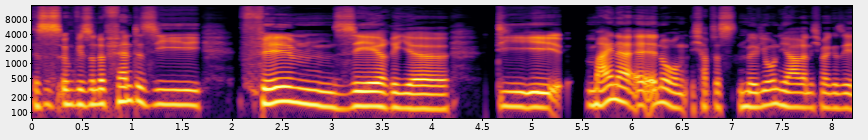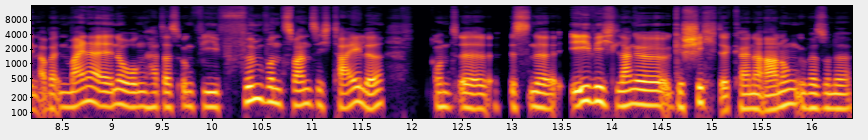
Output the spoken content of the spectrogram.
Das ist irgendwie so eine Fantasy-Filmserie, die meiner Erinnerung, ich habe das Millionen Jahre nicht mehr gesehen, aber in meiner Erinnerung hat das irgendwie 25 Teile und äh, ist eine ewig lange Geschichte, keine Ahnung, über so eine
